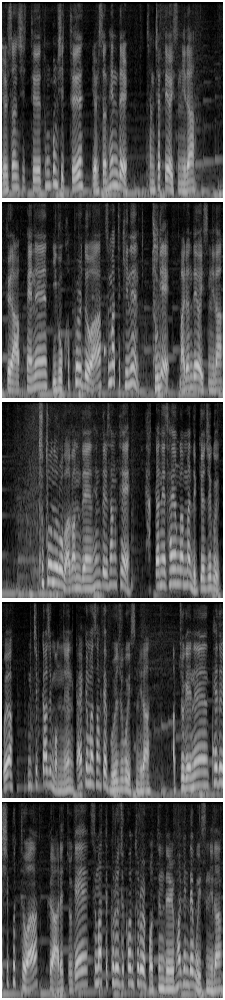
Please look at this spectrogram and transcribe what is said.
열선 시트, 통풍 시트, 열선 핸들 장착되어 있습니다. 그 앞에는 이구 컵홀드와 스마트 키는 두 개 마련되어 있습니다. 투톤으로 마감된 핸들 상태 약간의 사용감만 느껴지고 있고요. 흠집까지 없는 깔끔한 상태 보여주고 있습니다. 앞쪽에는 패들 시프트와 그 아래쪽에 스마트 크루즈 컨트롤 버튼들 확인되고 있습니다.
